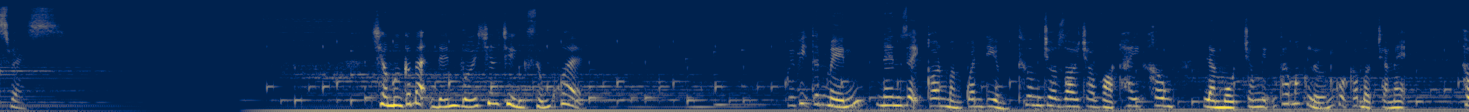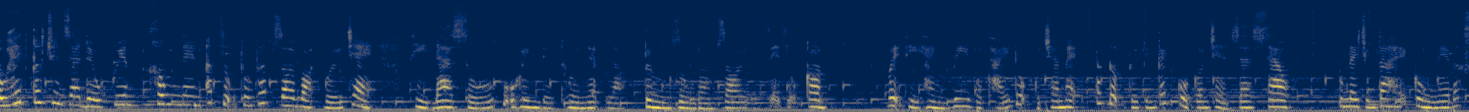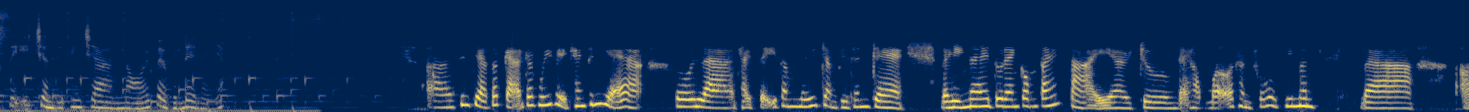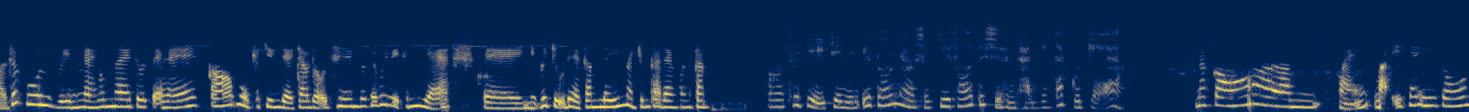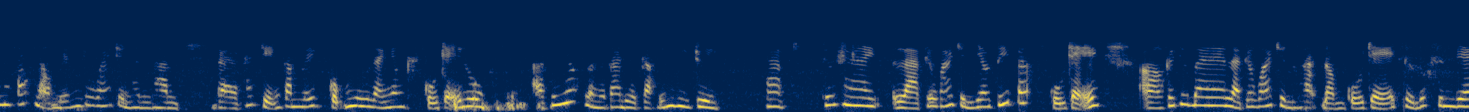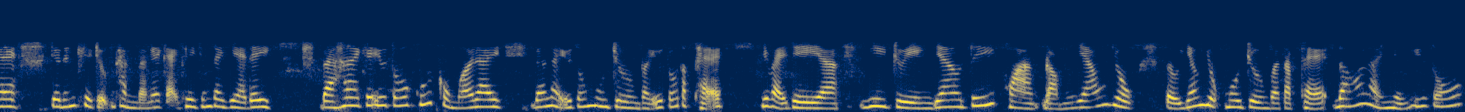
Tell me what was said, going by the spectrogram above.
Express. Chào mừng các bạn đến với chương trình Sống khỏe. Quý vị thân mến, nên dạy con bằng quan điểm thương cho roi cho vọt hay không là một trong những thắc mắc lớn của các bậc cha mẹ. Hầu hết các chuyên gia đều khuyên không nên áp dụng phương pháp roi vọt với trẻ thì đa số phụ huynh đều thừa nhận là từng dùng đòn roi để dạy dỗ con. Vậy thì hành vi và thái độ của cha mẹ tác động tới tính cách của con trẻ ra sao? Hôm nay chúng ta hãy cùng nghe bác sĩ Trần Thị Thanh Trà nói về vấn đề này nhé. À, xin chào tất cả các quý vị khán thính giả ạ. Tôi là thạc sĩ tâm lý Trần Thị Thanh Trà và hiện nay tôi đang công tác tại uh, trường Đại học Mở thành phố Hồ Chí Minh và uh, rất vui vì ngày hôm nay tôi sẽ có một cái chuyên đề trao đổi thêm với các quý vị khán giả về những cái chủ đề tâm lý mà chúng ta đang quan tâm. Ờ, thưa chị thì những yếu tố nào sẽ chi phối tới sự hình thành nhân cách của trẻ à? Nó có um, khoảng 7 cái yếu tố nó tác động đến cái quá trình hình thành và phát triển tâm lý cũng như là nhân của trẻ luôn. À, thứ nhất là người ta đề cập đến di truyền ha. Thứ hai là cái quá trình giao tiếp á, của trẻ. À, cái thứ ba là cái quá trình hoạt động của trẻ từ lúc sinh ra cho đến khi trưởng thành và ngay cả khi chúng ta già đi. Và hai cái yếu tố cuối cùng ở đây đó là yếu tố môi trường và yếu tố tập thể như vậy thì à, di truyền giao tiếp hoạt động giáo dục tự giáo dục môi trường và tập thể đó là những yếu tố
